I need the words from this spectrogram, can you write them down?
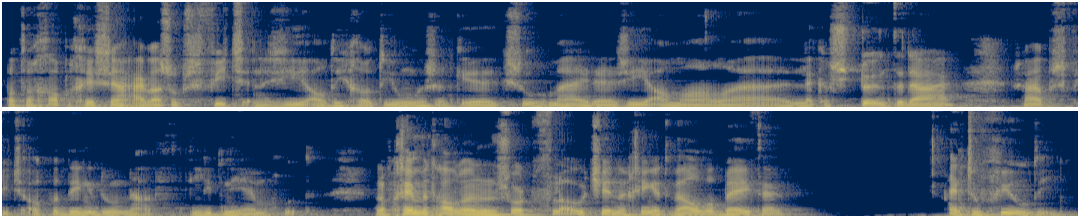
wat wel grappig is, ja, hij was op zijn fiets en dan zie je al die grote jongens en stoere meiden, zie je allemaal uh, lekker stunten daar. Dus hij op zijn fiets ook wat dingen doen. Nou, dat liep niet helemaal goed. En op een gegeven moment hadden we een soort flootje en dan ging het wel wat beter. En toen viel die.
